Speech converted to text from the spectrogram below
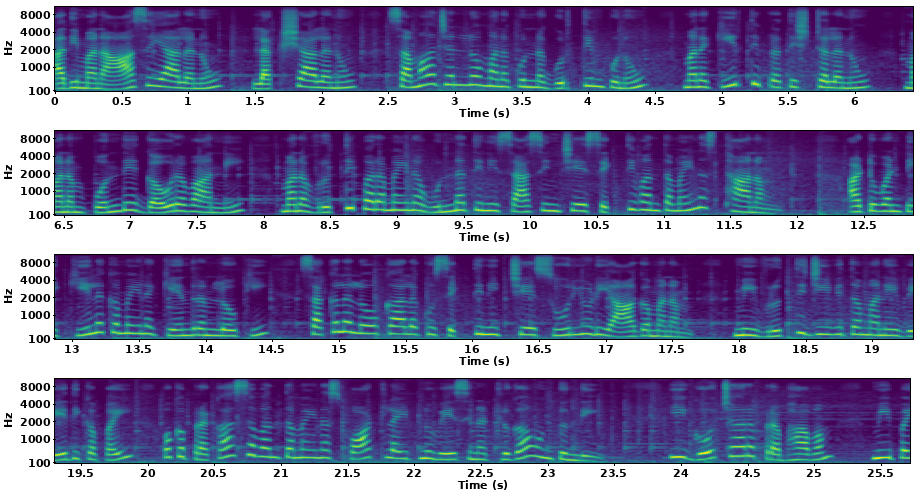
అది మన ఆశయాలను లక్ష్యాలను సమాజంలో మనకున్న గుర్తింపును మన కీర్తి ప్రతిష్టలను మనం పొందే గౌరవాన్ని మన వృత్తిపరమైన ఉన్నతిని శాసించే శక్తివంతమైన స్థానం. అటువంటి కీలకమైన కేంద్రంలోకి సకల లోకాలకు శక్తినిచ్చే సూర్యుడి ఆగమనం మీ వృత్తి జీవితం అనే వేదికపై ఒక ప్రకాశవంతమైన స్పాట్లైట్ను వేసినట్లుగా ఉంటుంది. ఈ గోచార ప్రభావం మీపై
